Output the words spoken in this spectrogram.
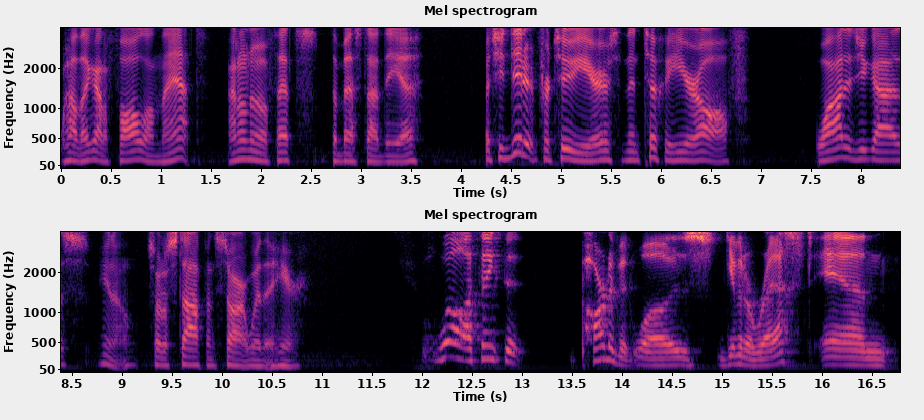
wow, they got to fall on that. I don't know if that's the best idea. But you did it for two years and then took a year off. Why did you guys, you know, sort of stop and start with it here? Well, I think that part of it was give it a rest, and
